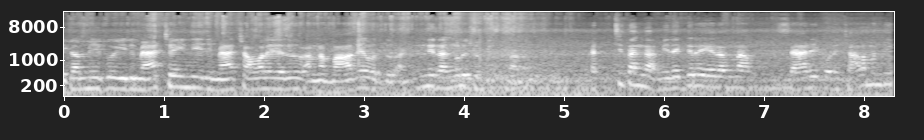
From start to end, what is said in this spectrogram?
ఇక మీకు ఇది మ్యాచ్ అయింది ఇది మ్యాచ్ అవ్వలేదు అన్న బాధే వద్దు. అన్ని రంగులు చూపిస్తున్నాను. ఖచ్చితంగా మీ దగ్గర ఏదన్నా శారీ కొని చాలామంది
